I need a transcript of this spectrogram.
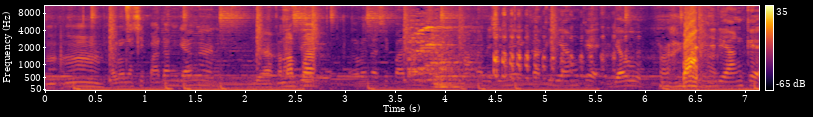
mm-mm. Kalau nasi padang jangan. ya kenapa Nasi- Nasi padang makan di sini kaki diangke jauh. Kakinya diangke.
